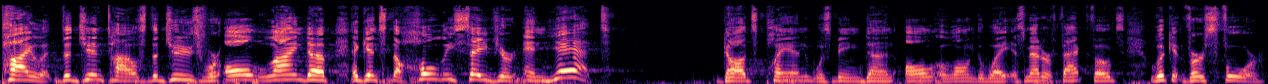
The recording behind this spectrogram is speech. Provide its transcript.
Pilate, the Gentiles, the Jews were all lined up against the holy Savior, and yet God's plan was being done all along the way. As a matter of fact, folks, look at verse 4.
